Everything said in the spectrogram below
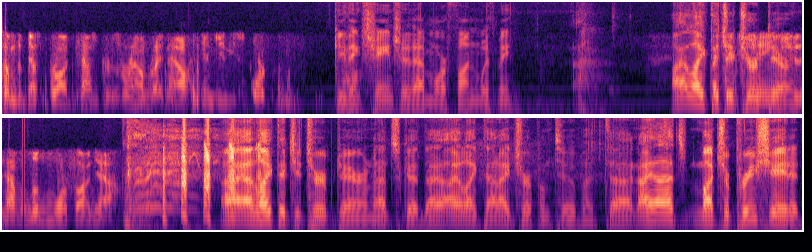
some of the best broadcasters around right now in any sport. Do you think Shane should have more fun with me? I like I that you think chirped Shane Daren. should have a little more fun. Yeah. I, I like that you chirped Daren. That's good. I, I like that. I chirp him too, but uh, I, that's much appreciated.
